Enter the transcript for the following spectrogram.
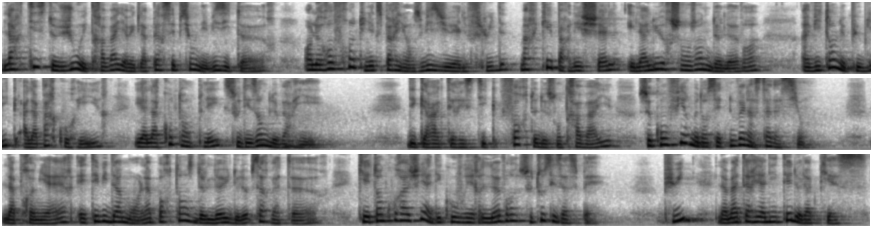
l'artiste joue et travaille avec la perception des visiteurs en leur offrant une expérience visuelle fluide marquée par l'échelle et l'allure changeante de l'œuvre, invitant le public à la parcourir et à la contempler sous des angles variés. Des caractéristiques fortes de son travail se confirment dans cette nouvelle installation. La première est évidemment l'importance de l'œil de l'observateur, qui est encouragé à découvrir l'œuvre sous tous ses aspects. Puis la matérialité de la pièce,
